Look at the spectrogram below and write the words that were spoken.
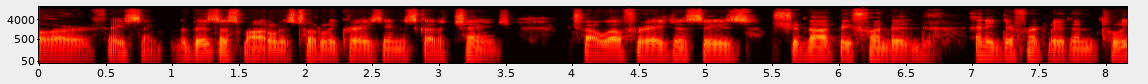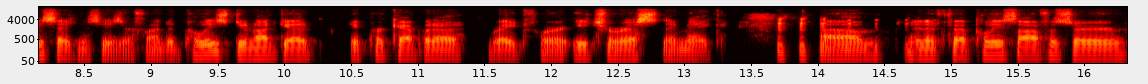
are facing. The business model is totally crazy and it's got to change. Child welfare agencies should not be funded any differently than police agencies are funded. Police do not get a per capita rate for each arrest they make. um, and if a police officer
